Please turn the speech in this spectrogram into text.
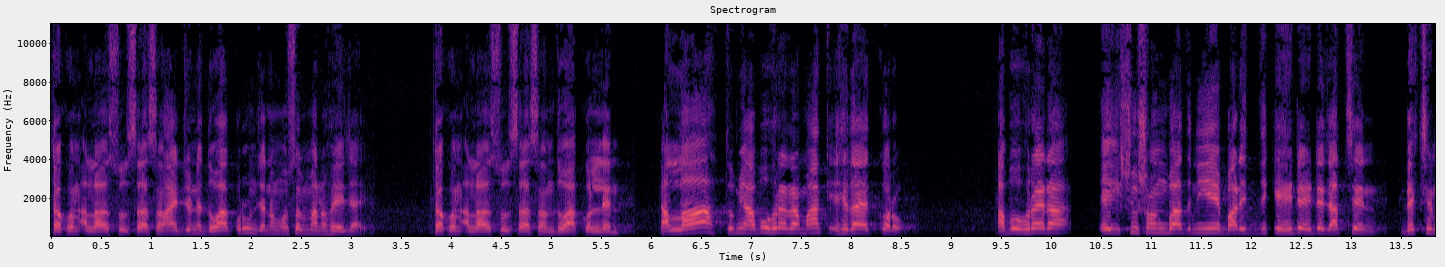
তখন আল্লাহ রসুল সাল্লাম মায়ের জন্য দোয়া করুন যেন মুসলমান হয়ে যায়। তখন আল্লাহ রসুল সাল্লাম দোয়া করলেন আল্লাহ, তুমি আবু হরারা মাকে হেদায়ত করো। আবু হরাইরা এই সুসংবাদ নিয়ে বাড়ির দিকে হেঁটে হেঁটে যাচ্ছেন। দেখছেন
